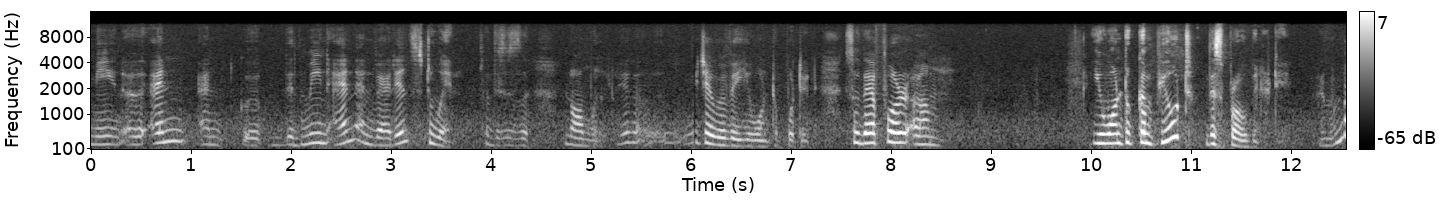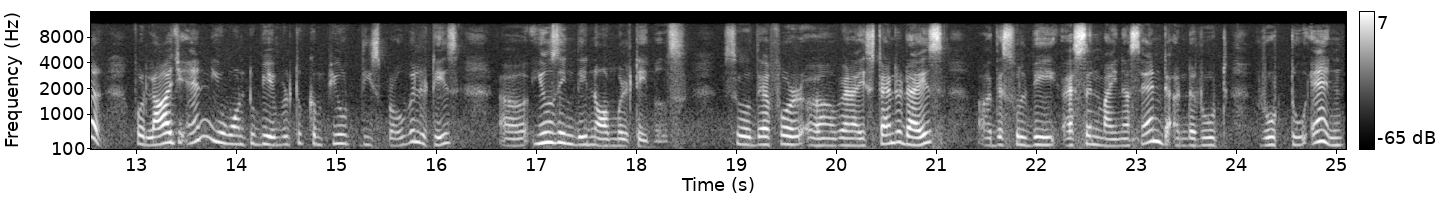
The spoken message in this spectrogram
mean uh, n and uh, with mean n and variance 2 n. So, this is normal whichever way you want to put it. So, therefore, um, you want to compute this probability Remember for large n you want to be able to compute these probabilities uh, using the normal tables. So, therefore, uh, when I standardize uh, this will be S n minus n under root root 2 n.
